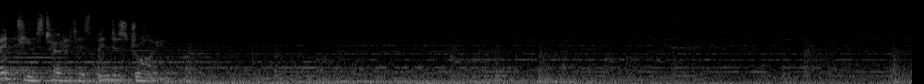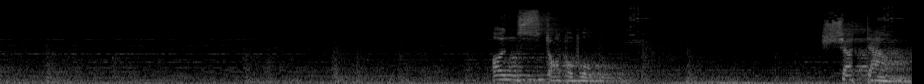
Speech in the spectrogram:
Red Team's turret has been destroyed. Unstoppable. Shut down.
